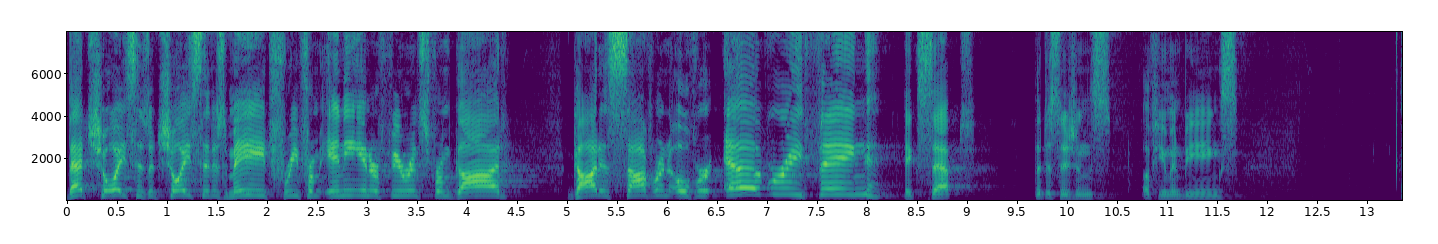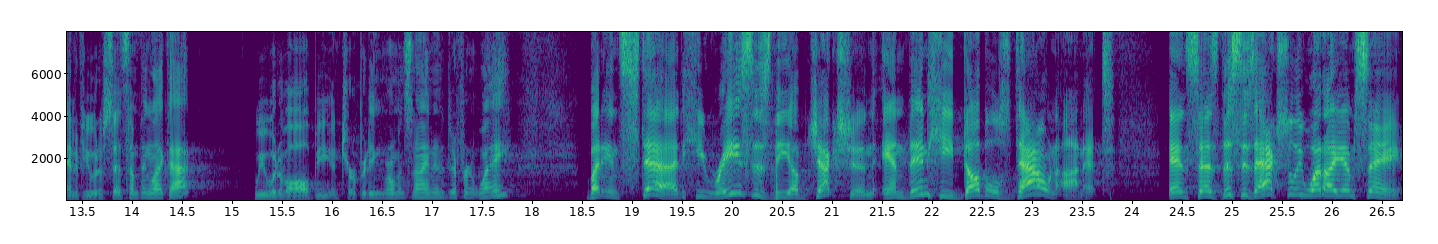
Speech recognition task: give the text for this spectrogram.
That choice is a choice that is made free from any interference from God. God is sovereign over everything except the decisions of human beings. And if he would have said something like that, we would have all be interpreting Romans 9 in a different way. But instead, he raises the objection and then he doubles down on it and says, This is actually what I am saying.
